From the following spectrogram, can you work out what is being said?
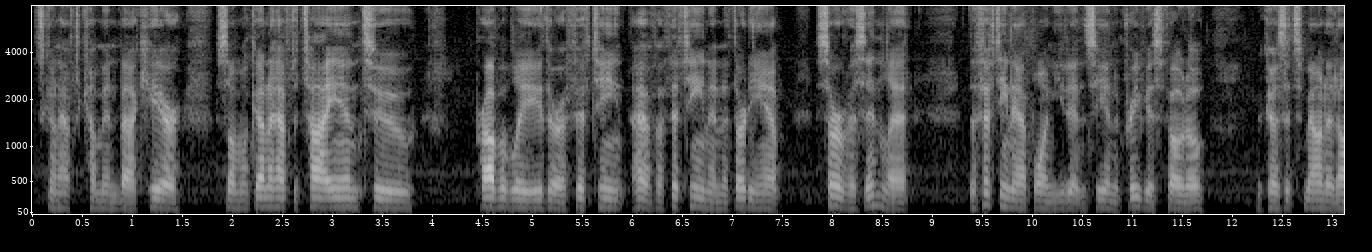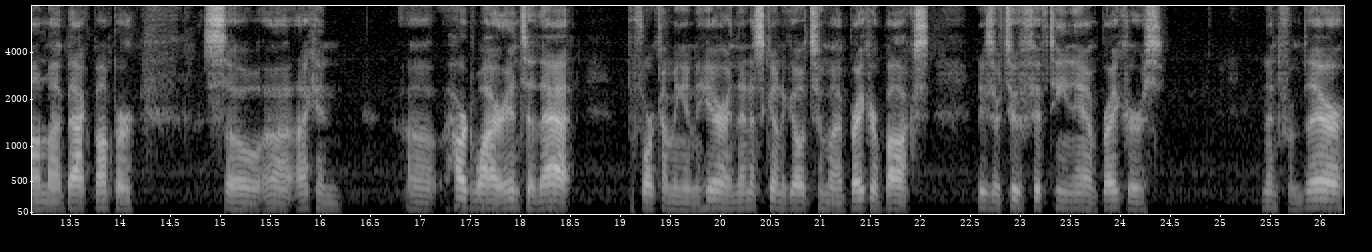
It's going to have to come in back here. So I'm going to have to tie into probably either a 15 I have a 15 and a 30 amp service inlet. The 15 amp one you didn't see in the previous photo because it's mounted on my back bumper. So uh, I can uh, hardwire into that before coming in here and then it's going to go to my breaker box. These are two 15 amp breakers. And then from there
